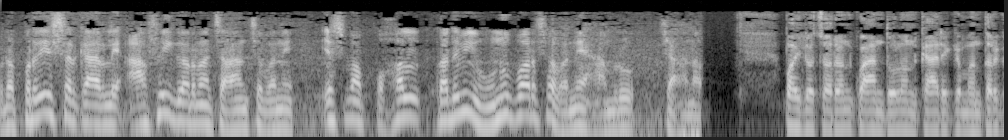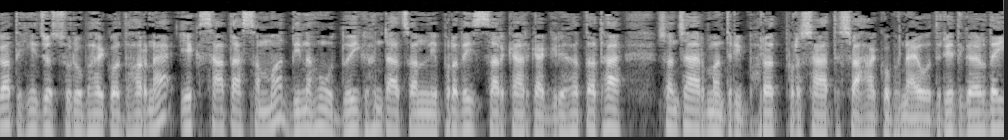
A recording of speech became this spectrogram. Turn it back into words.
र प्रदेश सरकारले आफै गर्न चाहन्छ भने यसमा पहल कदमी हुनुपर्छ भन्ने हाम्रो चाहना पहिलो चरणको आन्दोलन कार्यक्रम अन्तर्गत हिजो शुरू भएको धरना एक सातासम्म दिनहुँ दुई घण्टा चल्ने प्रदेश सरकारका गृह तथा संचार मन्त्री भरत प्रसाद शाहको भनाई उद्धृत गर्दै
